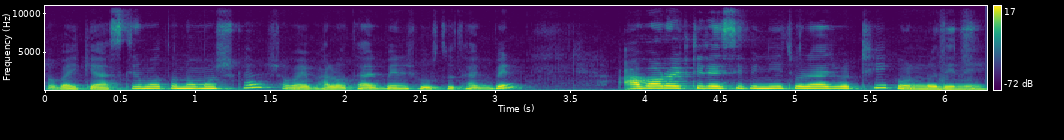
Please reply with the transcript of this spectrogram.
সবাইকে আজকের মতো নমস্কার। সবাই ভালো থাকবেন, সুস্থ থাকবেন। আবারও একটি রেসিপি নিয়ে চলে আসব ঠিক অন্য দিনে।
